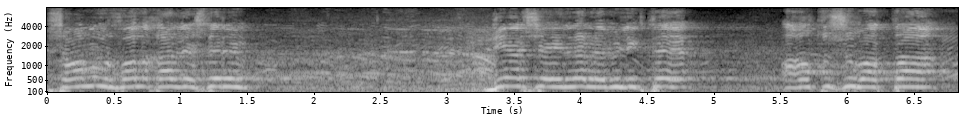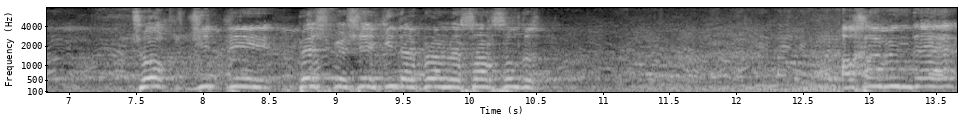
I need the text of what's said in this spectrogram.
Şanlıurfalı kardeşlerim, diğer şehirlerle birlikte 6 Şubat'ta çok ciddi peş peşe iki depremle sarsıldık. Akabinde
